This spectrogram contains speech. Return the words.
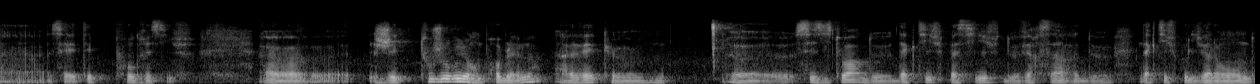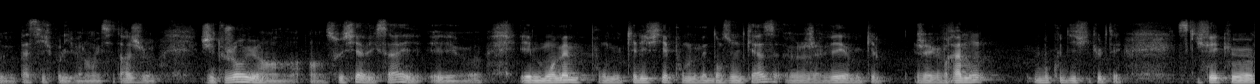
a été progressif. J'ai toujours eu un problème avec euh, ces histoires d'actifs passifs, de versa, d'actifs polyvalents, de passifs polyvalents, etc. J'ai toujours eu un, souci avec ça et, et, euh, et moi-même pour me qualifier, pour me mettre dans une case, euh, j'avais vraiment beaucoup de difficultés. Ce qui fait que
